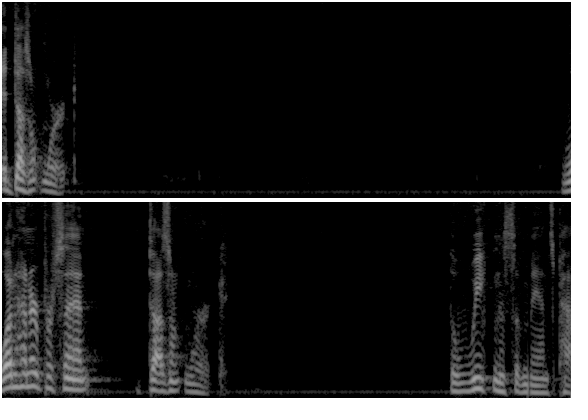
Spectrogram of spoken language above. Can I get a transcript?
It doesn't work. 100% doesn't work. The weakness of man's power.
